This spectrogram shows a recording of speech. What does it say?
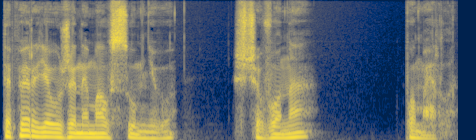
Тепер я уже не мав сумніву, що вона померла.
